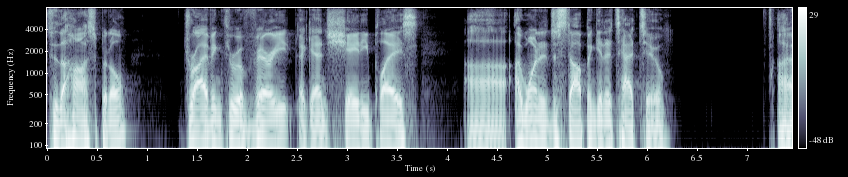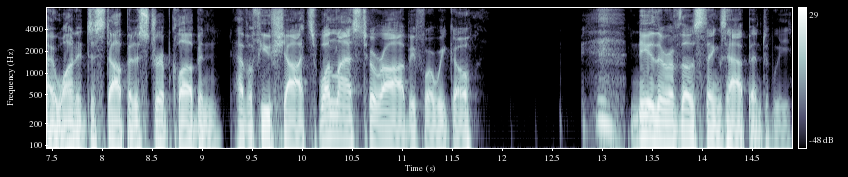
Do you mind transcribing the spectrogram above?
to the hospital, driving through a very again shady place, uh, I wanted to stop and get a tattoo. I wanted to stop at a strip club and have a few shots. One last hurrah before we go. Neither of those things happened. We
